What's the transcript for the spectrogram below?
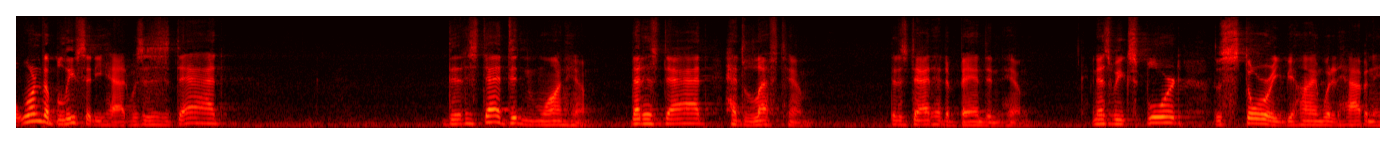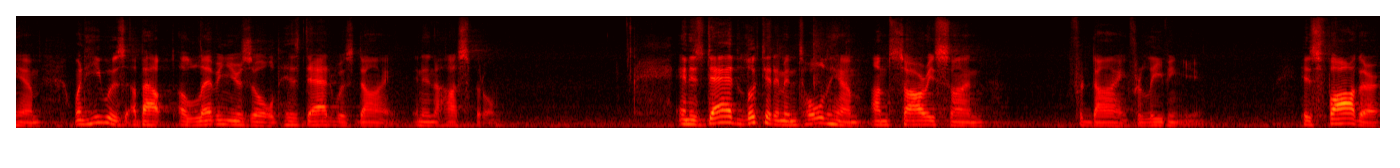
But one of the beliefs that he had was that his dad that his dad didn't want him, that his dad had left him, that his dad had abandoned him. And as we explored the story behind what had happened to him, when he was about 11 years old, his dad was dying and in the hospital. And his dad looked at him and told him, I'm sorry, son, for dying, for leaving you. His father,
